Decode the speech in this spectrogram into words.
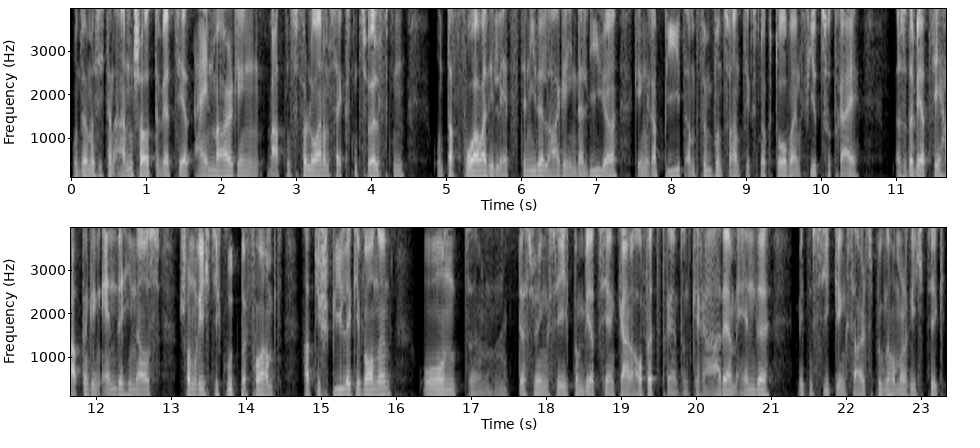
Und wenn man sich dann anschaut, der WRC hat einmal gegen Wattens verloren am 6.12. Und davor war die letzte Niederlage in der Liga gegen Rapid am 25. Oktober ein 4 zu 3. Also der WRC hat dann gegen Ende hinaus schon richtig gut performt, hat die Spiele gewonnen und ähm, deswegen sehe ich beim WRC einen klaren Aufwärtstrend und gerade am Ende mit dem Sieg gegen Salzburg noch einmal richtig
